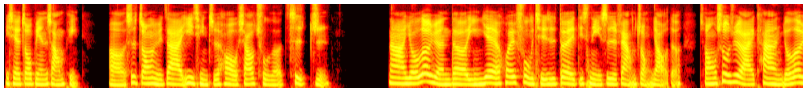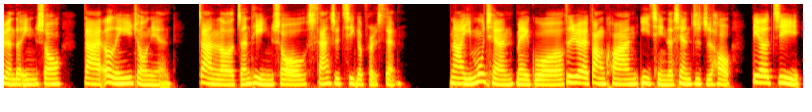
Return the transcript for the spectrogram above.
一些周边商品。呃，是终于在疫情之后消除了赤字。那游乐园的营业恢复，其实对迪士尼是非常重要的。从数据来看，游乐园的营收在二零一九年占了整体营收三十七个 percent。那以目前美国四月放宽疫情的限制之后，第二季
